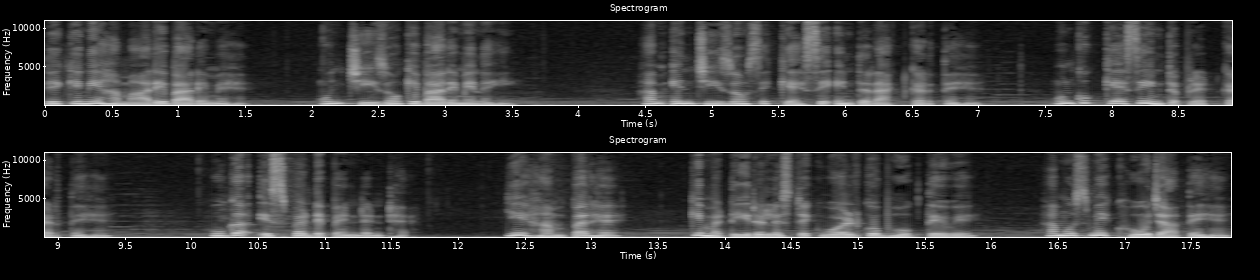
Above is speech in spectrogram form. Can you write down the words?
लेकिन ये हमारे बारे में है, उन चीज़ों के बारे में नहीं। हम इन चीज़ों से कैसे इंटरैक्ट करते हैं? उनको कैसे इंटरप्रेट करते हैं? हुगा इस पर डिपेंडेंट है। ये हम पर है कि मटीरियलिस्टिक वर्ल्ड को भोगते हुए हम उसमें खो जाते हैं,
